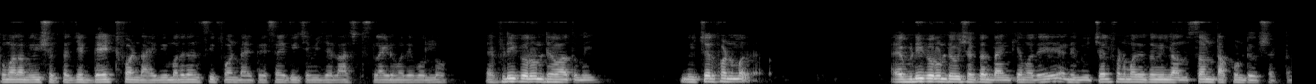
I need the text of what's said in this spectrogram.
तुम्हाला मिळू शकतात. जे डेट फंड आहेत इमर्जन्सी फंड आहेत एस आय पीचे मी जे लास्ट स्लाइडमध्ये बोललो एफ डी करून ठेवा तुम्ही. म्युच्युअल फंड एफ डी करून ठेवू शकतात बँकेमध्ये आणि म्युच्युअल फंडमध्ये तुम्ही लमसम टाकून ठेवू शकता.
